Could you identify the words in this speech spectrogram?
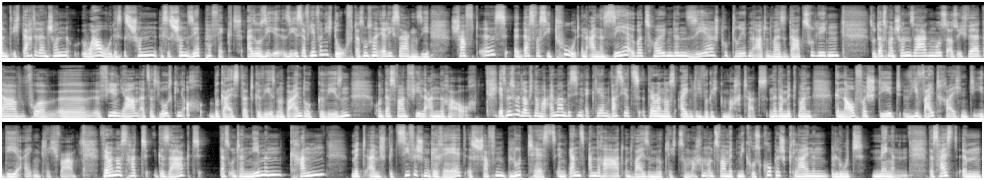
Und ich dachte dann schon, wow, das ist schon, es ist schon sehr perfekt. Also sie, sie ist auf jeden Fall nicht doof, das muss man ehrlich sagen. Sie schafft es, äh, das, was sie tut, in einer sehr überzeugenden, sehr strukturierten Art und Weise darzulegen, sodass man schon sagen muss, also ich wäre da vor äh, vielen Jahren, als das losging, auch begeistert gewesen und beeindruckt gewesen. Und das waren viele andere auch. Jetzt müssen wir, glaube ich, noch mal einmal ein bisschen erklären, was jetzt Theranos eigentlich wirklich gemacht hat, ne, damit man genau versteht, wie weitreichend die Idee eigentlich eigentlich war. Theranos hat gesagt, das Unternehmen kann mit einem spezifischen Gerät es schaffen, Bluttests in ganz anderer Art und Weise möglich zu machen, und zwar mit mikroskopisch kleinen Blutmengen. Das heißt, ähm,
